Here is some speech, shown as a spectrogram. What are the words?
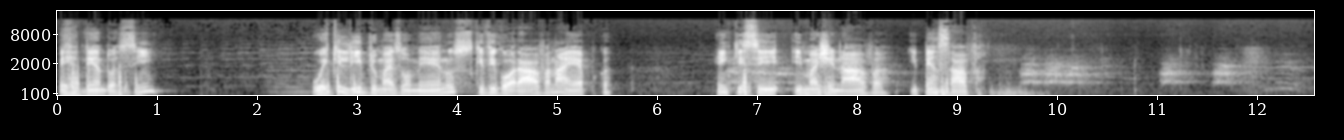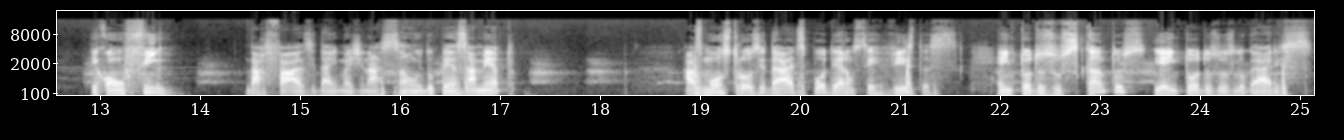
perdendo assim o equilíbrio mais ou menos que vigorava na época em que se imaginava e pensava. E com o fim da fase da imaginação e do pensamento, as monstruosidades puderam ser vistas em todos os cantos e em todos os lugares.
